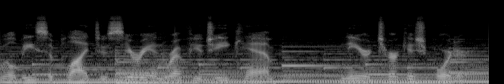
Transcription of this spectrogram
will be supplied to Syrian refugee camp, near Turkish border.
